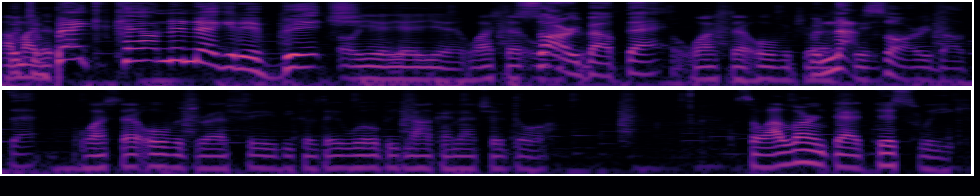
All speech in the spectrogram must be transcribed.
I Put your bank account in the negative, bitch. Oh yeah, yeah, yeah. Watch that. Sorry overdra- about that, Watch that overdraft. but not fee. sorry about that. Watch that overdraft fee because they will be knocking at your door. So I learned that this week.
